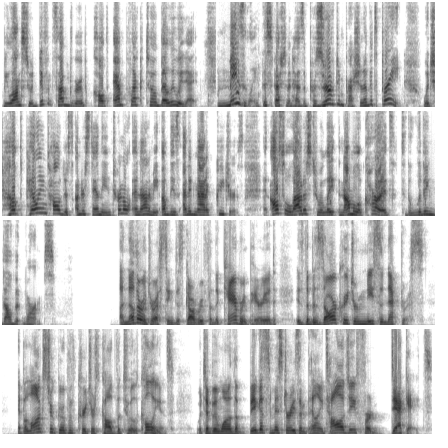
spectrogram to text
belongs to a different subgroup called Amplectobelluidae. Amazingly, this specimen has a preserved impression of its brain, which helped paleontologists understand the internal anatomy of these enigmatic creatures, and also allowed us to relate anomalocarids to the living velvet worms. Another interesting discovery from the Cambrian period is the bizarre creature Nesonektris. It belongs to a group of creatures called Vetulicolians, which have been one of the biggest mysteries in paleontology for decades.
